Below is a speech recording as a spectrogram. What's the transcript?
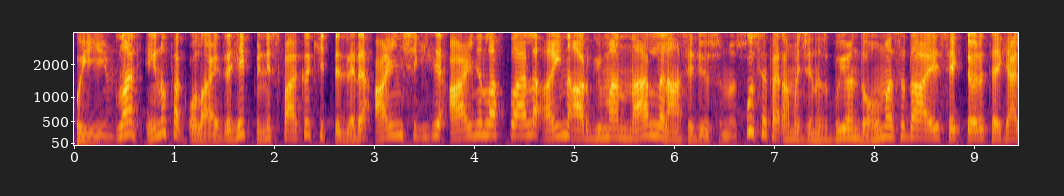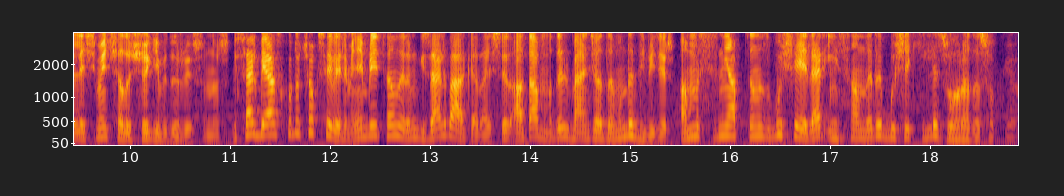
koyayım. Lan en ufak olayda hepiniz farklı kitlelere aynı şekilde aynı laflarla aynı argümanlarla lanse ediyorsunuz. Bu sefer amacınız bu yönde olmasa dahi sektörde tekerleşmeye çalışıyor gibi duruyorsunuz. Misal Beyaz Kurt'u çok severim. Emre'yi tanırım. Güzel bir arkadaştır. Adam mıdır? Bence adamın da dibidir. Ama sizin yaptığınız bu şeyler insanları bu şekilde zora da sokuyor.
